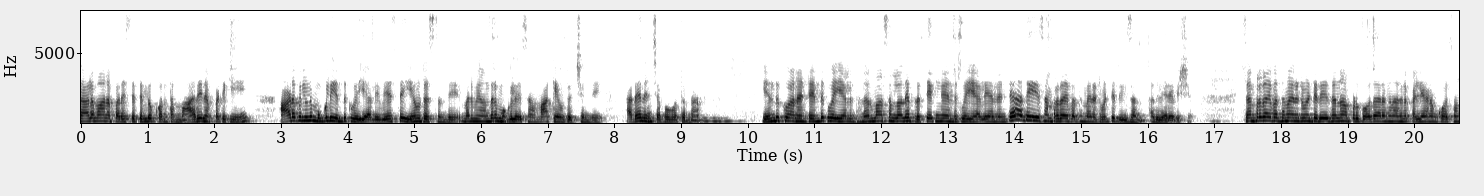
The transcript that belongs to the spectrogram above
కాలమాన పరిస్థితుల్లో కొంత మారినప్పటికీ ఆడపిల్లలు ముగ్గులు ఎందుకు వేయాలి? వేస్తే ఏమిటి వస్తుంది మరి మేమందరం ముగ్గులు వేసాం మాకేమిటి వచ్చింది అదే నేను చెప్పబోతున్నాను. ఎందుకు అని అంటే ఎందుకు వేయాలి? ధనుర్మాసంలోనే ప్రత్యేకంగా ఎందుకు వేయాలి అని అంటే అది సంప్రదాయబద్ధమైనటువంటి రీజన్ అది వేరే విషయం. సంప్రదాయబద్ధమైనటువంటి రీజన్ అప్పుడు గోదారంగనాథుల కళ్యాణం కోసం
